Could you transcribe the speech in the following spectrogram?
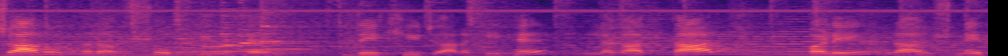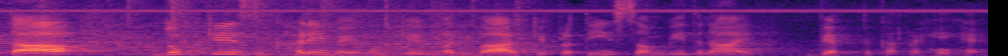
चारों तरफ़ शोक की लहर देखी जा रही है। लगातार बड़े राजनेता दुख की इस घड़ी में उनके परिवार के प्रति संवेदनाएँ व्यक्त कर रहे हैं।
